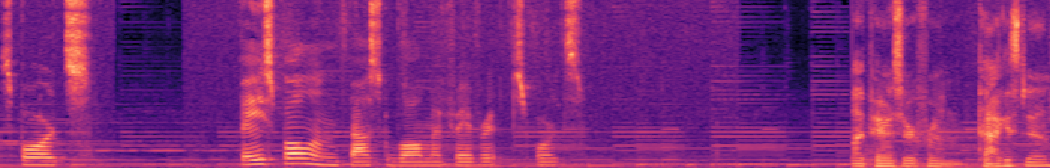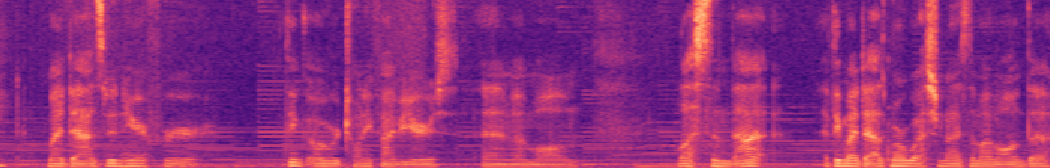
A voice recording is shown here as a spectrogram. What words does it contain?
sports. Baseball and basketball are my favorite sports. My parents are from Pakistan. My dad's been here for, I think, over 25 years, and my mom less than that. I think my dad's more westernized than my mom, though.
